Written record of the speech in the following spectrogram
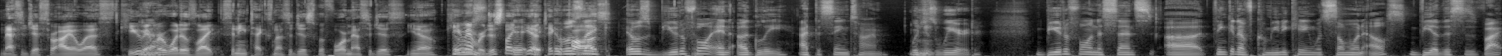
messages for iOS. Can you Yeah. remember what it was like sending text messages before messages? You know, can It you remember? Just like it- yeah, take it a was pause. Like, it was beautiful and ugly at the same time, which Mhm. is weird. Beautiful in a sense, uh, thinking of communicating with someone else via this is vi-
